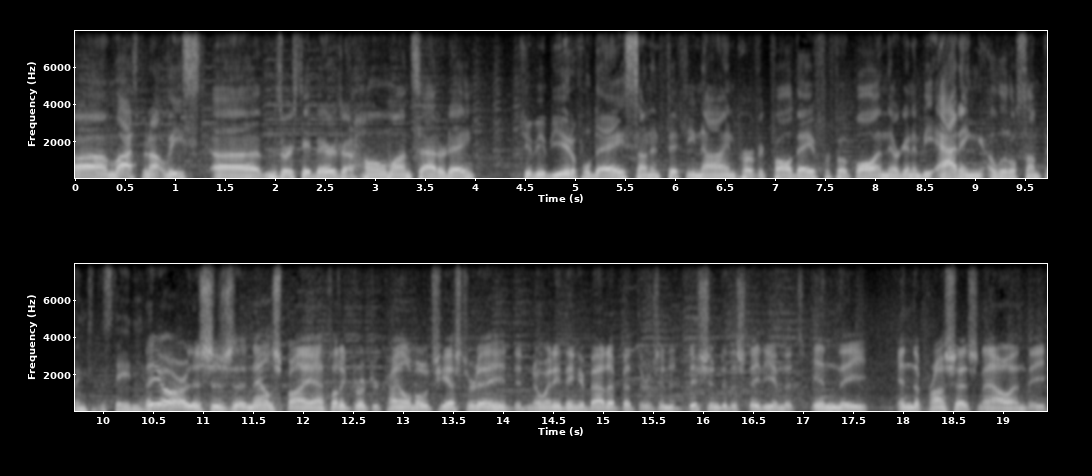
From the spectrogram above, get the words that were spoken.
Um, last but not least, uh, Missouri State Bears are at home on Saturday. Should be a beautiful day, sun and 59, perfect fall day for football, and they're going to be adding a little something to the stadium. They are. This is announced by Athletic Director Kyle Moats yesterday. Didn't know anything about it, but there's an addition to the stadium that's in the in the process now, and the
